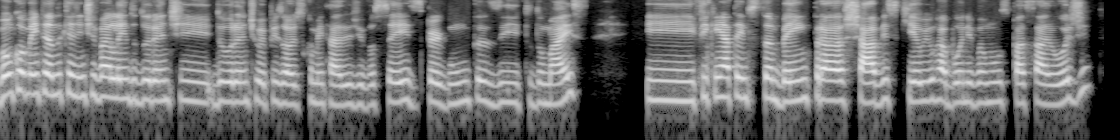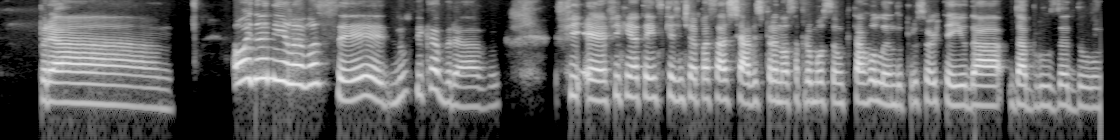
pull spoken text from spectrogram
Vão comentando que a gente vai lendo durante, durante o episódio os comentários de vocês, perguntas e tudo mais. E fiquem atentos também para chaves que eu e o Rabone vamos passar hoje. Pra. Oi, Danilo, é você! Não fica bravo é, fiquem atentos que a gente vai passar as chaves para nossa promoção que está rolando para o sorteio da, da blusa do,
